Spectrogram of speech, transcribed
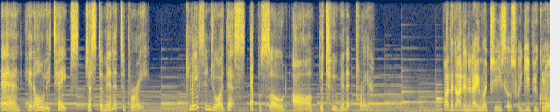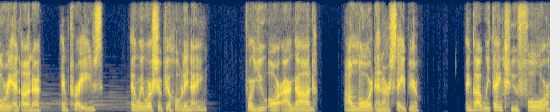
and it only takes just a minute to pray. Please enjoy this episode of The Two Minute Prayer. Father God, in the name of Jesus, we give you glory and honor and praise, and we worship your holy name. For you are our God, our Lord, and our Savior. And God, we thank you for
